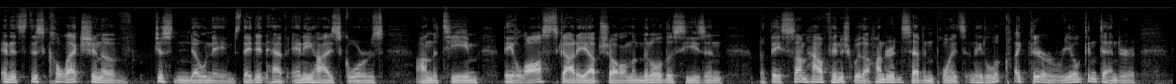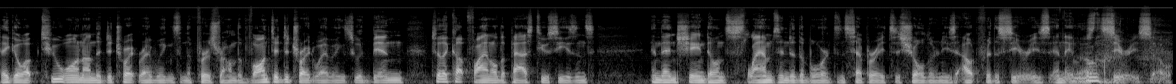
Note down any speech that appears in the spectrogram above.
and it's this collection of just no names. They didn't have any high scores on the team. They lost Scottie Upshall in the middle of the season, but they somehow finish with 107 points, and they look like they're a real contender. They go up 2 1 on the Detroit Red Wings in the first round, the vaunted Detroit Red Wings, who had been to the Cup final the past two seasons. And then Shane Doan slams into the boards and separates his shoulder, and he's out for the series, and they lose the series. So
